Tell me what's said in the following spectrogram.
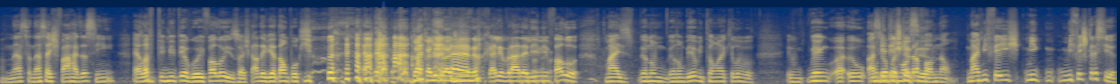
nessa, nessas farras assim, ela me pegou e falou isso. Acho que ela devia dar um pouquinho. Dá uma calibradinha. É, deu uma calibrada ali e me falou. Mas eu não, eu não bebo, então aquilo. Eu, eu, eu aceitei de uma outra forma. né? Não. Mas me fez, me, me fez crescer,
